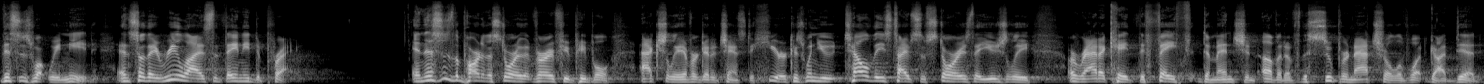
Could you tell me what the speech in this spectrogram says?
this is what we need. And so they realize that they need to pray. And this is the part of the story that very few people actually ever get a chance to hear, because when you tell these types of stories, they usually eradicate the faith dimension of it, of the supernatural of what God did.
